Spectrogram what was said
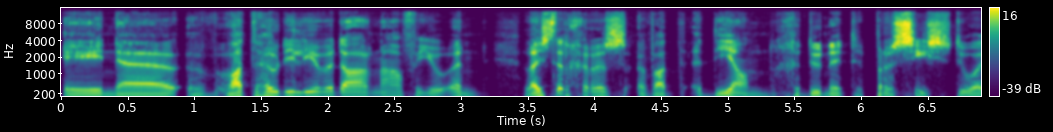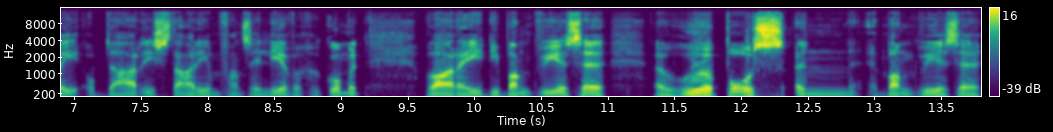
en uh wat hou die lewe daarna vir jou in? Luister gerus wat Dian gedoen het presies toe hy op daardie stadium van sy lewe gekom het waar hy die bankwese 'n hoë pos in bankwese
